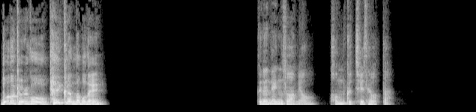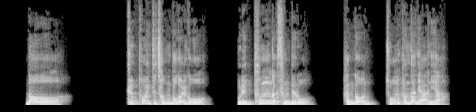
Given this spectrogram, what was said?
너도 결국 페이크였나 보네. 그는 냉소하며 검끝을 세웠다. 너, 그 포인트 전부 걸고 우리 풍각 상대로 한 건 좋은 판단이 아니야.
